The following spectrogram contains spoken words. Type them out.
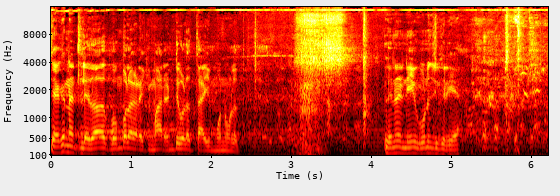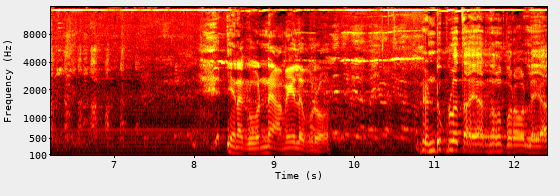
செகநட்டில் ஏதாவது பொம்பளை கிடைக்குமா? ரெண்டு வளத்தாய் மூணு வளத்து இல்லைன்னா நீ குனிஞ்சுக்கிறியா? எனக்கு ஒன்று அமையல ப்ரோ ரெண்டு புள்ள தாயா இருந்தாலும் பரவாயில்லையா?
